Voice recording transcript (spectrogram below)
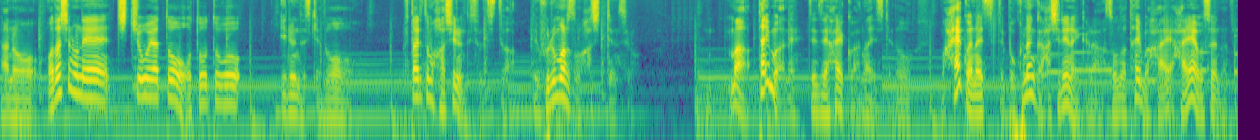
あの、私のね、父親と弟いるんですけど、2人とも走るんですよ、実は。で、フルマラソン走ってるんですよ。まあタイムはね全然速くはないですけど、まあ、速くはないっつって僕なんか走れないからそんなタイム速い遅いなんて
